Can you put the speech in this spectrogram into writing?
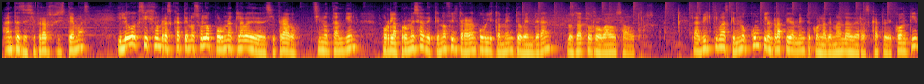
antes de cifrar sus sistemas y luego exige un rescate no solo por una clave de descifrado, sino también por la promesa de que no filtrarán públicamente o venderán los datos robados a otros. Las víctimas que no cumplen rápidamente con la demanda de rescate de Conti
